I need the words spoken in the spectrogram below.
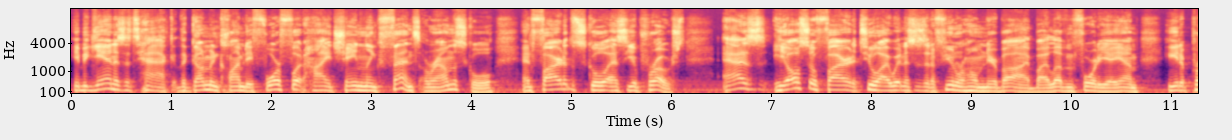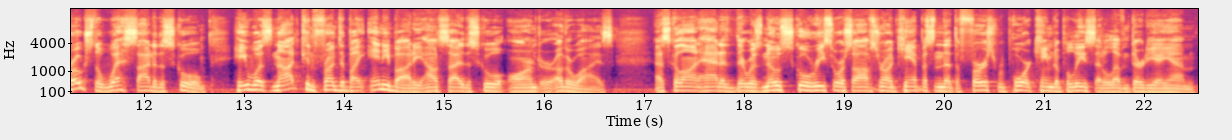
he began his attack. The gunman climbed a four-foot-high chain link fence around the school and fired at the school as he approached. As he also fired at two eyewitnesses at a funeral home nearby by 11:40 a.m., he had approached the west side of the school. He was not confronted by anybody outside of the school, armed or otherwise. Escalon added there was no school resource officer on campus and that the first report came to police at 11:30 a.m.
